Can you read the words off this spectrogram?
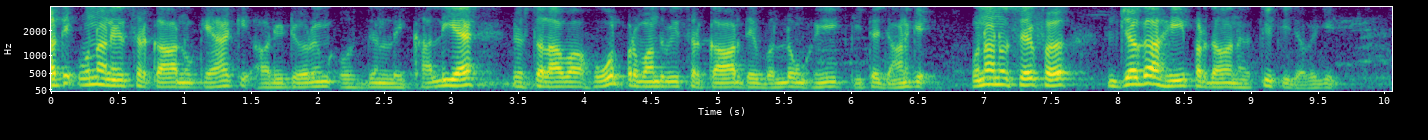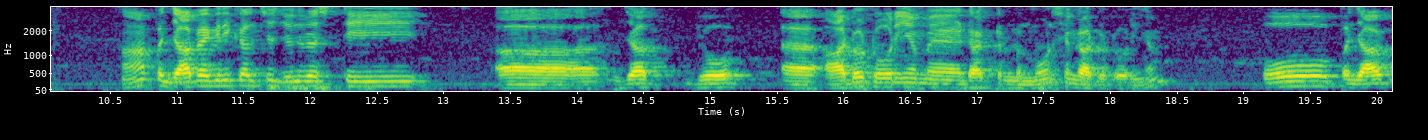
ਅਤੇ ਉਹਨਾਂ ਨੇ ਸਰਕਾਰ ਨੂੰ ਕਿਹਾ ਕਿ ਆਡੀਟੋਰੀਅਮ ਉਸ ਦਿਨ ਲਈ ਖਾਲੀ ਹੈ। ਇਸ ਤੋਂ ਇਲਾਵਾ ਹੋਰ ਪ੍ਰਬੰਧ ਵੀ ਸਰਕਾਰ ਦੇ ਵੱਲੋਂ ਹੀ ਕੀਤੇ ਜਾਣਗੇ। ਉਹਨਾਂ ਨੂੰ ਸਿਰਫ ਜਗ੍ਹਾ ਹੀ ਪ੍ਰਦਾਨ ਕੀਤੀ ਜਾਵੇਗੀ। ਹਾਂ, ਪੰਜਾਬ ਐਗਰੀਕਲਚਰ ਯੂਨੀਵਰਸਿਟੀ ਜਾਂ ਜੋ ਆਡੀਟੋਰੀਅਮ ਹੈ ਡਾਕਟਰ ਮਨਮੋਹਨ ਸਿੰਘ ਆਡੀਟੋਰੀਅਮ ਉਹ ਪੰਜਾਬ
